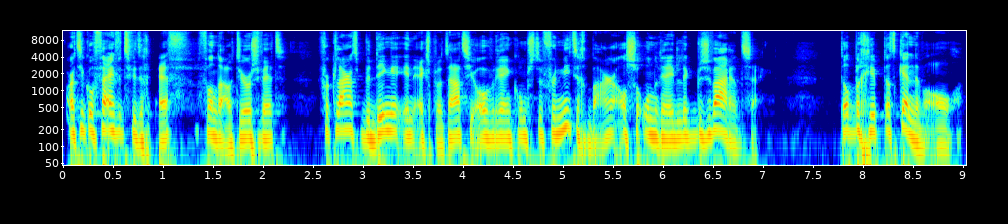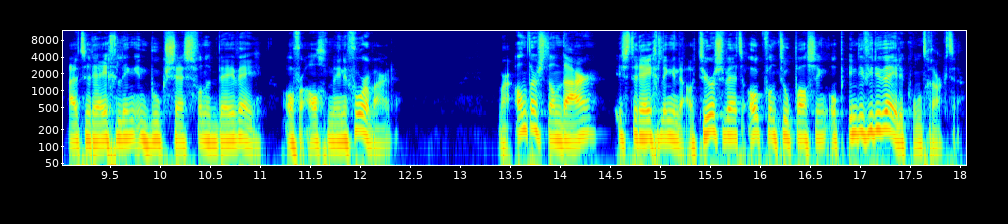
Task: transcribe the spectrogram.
Artikel 25f van de auteurswet verklaart bedingen in exploitatieovereenkomsten vernietigbaar als ze onredelijk bezwarend zijn. Dat begrip dat kenden we al uit de regeling in boek 6 van het BW over algemene voorwaarden. Maar anders dan daar is de regeling in de auteurswet ook van toepassing op individuele contracten.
